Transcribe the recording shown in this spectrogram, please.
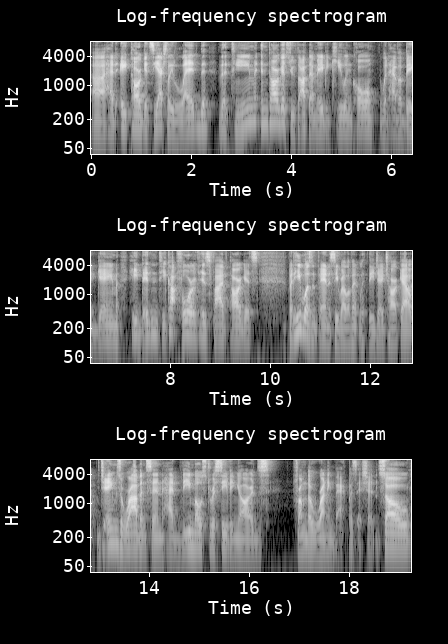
uh, had eight targets. He actually led the team in targets. You thought that maybe Keelan Cole would have a big game. He didn't. He caught four of his five targets. But he wasn't fantasy relevant with DJ Chark out. James Robinson had the most receiving yards from the running back position. So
